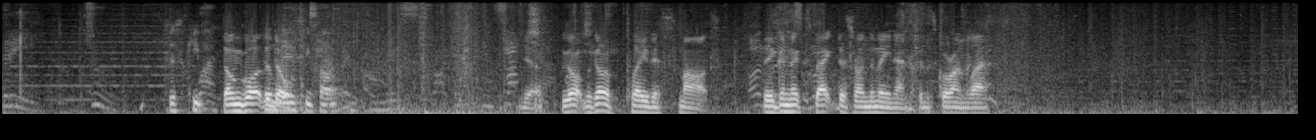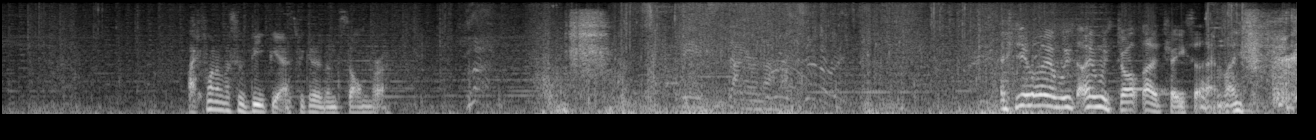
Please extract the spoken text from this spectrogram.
Three, two, Just keep Don't go out the the door. Yeah, we got we gotta play this smart. They're gonna expect us around the main entrance, go around left. If one of us was DPS, we could have done Sombra. Big stanger lad. you know, I almost, I almost dropped that tracer at my.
